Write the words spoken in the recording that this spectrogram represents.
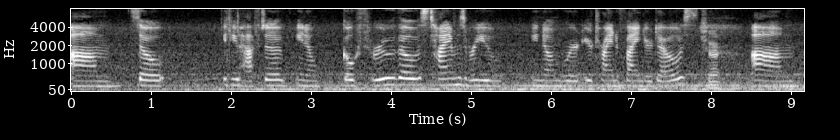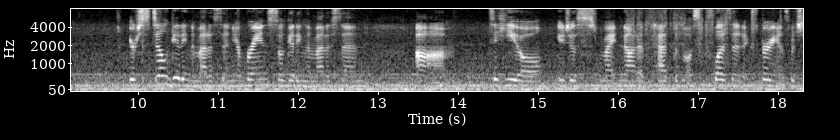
um, so if you have to you know go through those times where you you know where you're trying to find your dose Sure. um, you're still getting the medicine your brain's still getting the medicine um, to heal you just might not have had the most pleasant experience which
